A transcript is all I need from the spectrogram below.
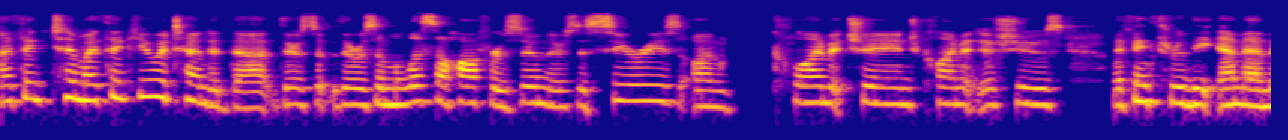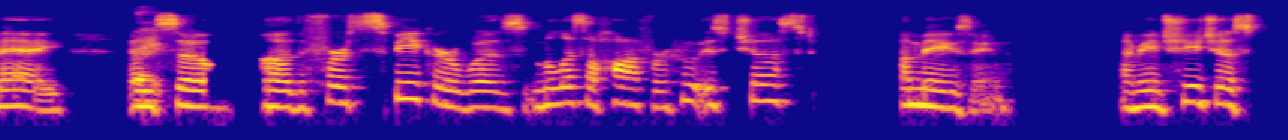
I think Tim, I think you attended that. There's a, there was a Melissa Hoffer Zoom. There's a series on climate change, climate issues. I think through the MMA, and right. so uh, the first speaker was Melissa Hoffer, who is just amazing. I mean, she just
